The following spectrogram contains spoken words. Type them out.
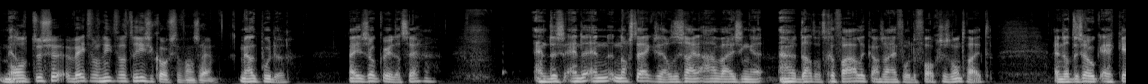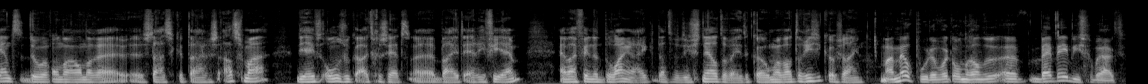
Ondertussen weten we nog niet wat de risico's ervan zijn. Melkpoeder. Nee, zo kun je dat zeggen. En, dus, en, en nog sterker zelfs, er zijn aanwijzingen dat het gevaarlijk kan zijn voor de volksgezondheid. En dat is ook erkend door onder andere eh, staatssecretaris Atsma. Die heeft onderzoek uitgezet uh, bij het RIVM. En wij vinden het belangrijk dat we nu snel te weten komen wat de risico's zijn. Maar melkpoeder wordt onder andere uh, bij baby's gebruikt.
